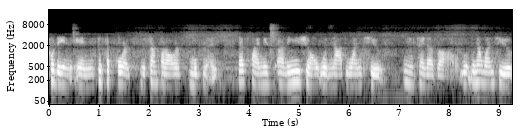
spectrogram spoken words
put in, in to support the sunflower movement. That's why Ms. Uh, Lin Yixiong would not want to mm, kind of uh, would not want to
